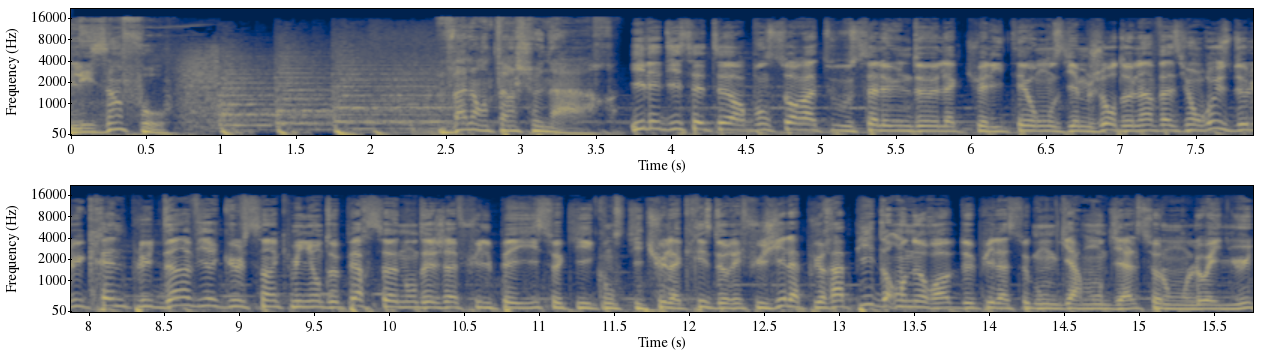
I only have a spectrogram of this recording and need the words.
les infos. Valentin Chenard. Il est 17h, bonsoir à tous. À la une de l'actualité, au 11e jour de l'invasion russe de l'Ukraine, plus d'1,5 million de personnes ont déjà fui le pays, ce qui constitue la crise de réfugiés la plus rapide en Europe depuis la Seconde Guerre mondiale, selon l'ONU.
